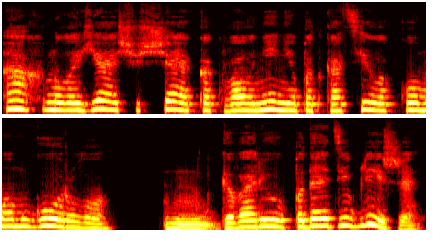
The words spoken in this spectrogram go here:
Ахнула я, ощущая, как волнение подкатило комом горлу. «Говорю, подойди ближе»,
